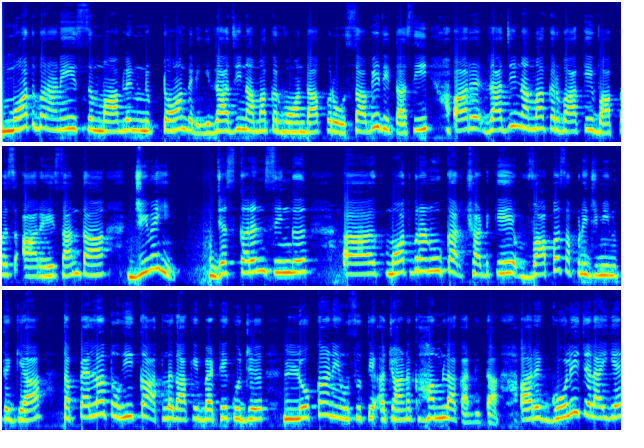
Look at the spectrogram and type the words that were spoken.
ਮੌਤਬਰਾਂ ਨੇ ਇਸ ਮਾਮਲੇ ਨੂੰ ਨਿਪਟਾਉਣ ਦੇ ਲਈ ਰਾਜੀਨਾਮਾ ਕਰਵਾਉਣ ਦਾ ਭਰੋਸਾ ਵੀ ਦਿੱਤਾ ਸੀ ਔਰ ਰਾਜੀਨਾਮਾ ਕਰਵਾ ਕੇ ਵਾਪਸ ਆ ਰਹੇ ਸਨ ਤਾਂ ਜਿਵੇਂ ਹੀ ਜਸਕਰਨ ਸਿੰਘ ਮੌਤਬਰਾਂ ਨੂੰ ਘਰ ਛੱਡ ਕੇ ਵਾਪਸ ਆਪਣੀ ਜ਼ਮੀਨ ਉੱਤੇ ਗਿਆ ਤਾਂ ਪਹਿਲਾਂ ਤੋਂ ਹੀ ਘਾਤ ਲਗਾ ਕੇ ਬੈਠੇ ਕੁਝ ਲੋਕਾਂ ਨੇ ਉਸ ਉੱਤੇ ਅਚਾਨਕ ਹਮਲਾ ਕਰ ਦਿੱਤਾ। ਔਰ ਗੋਲੀ ਚਲਾਈ ਹੈ।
